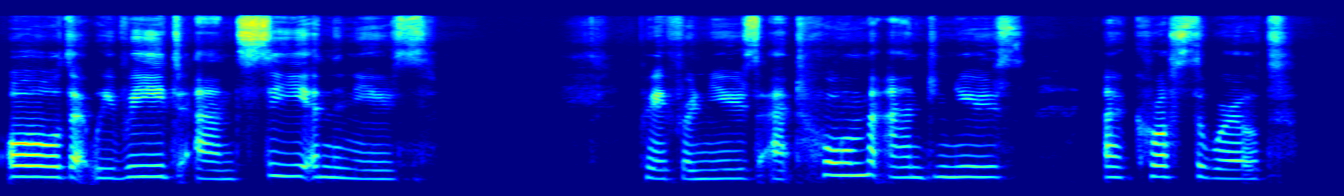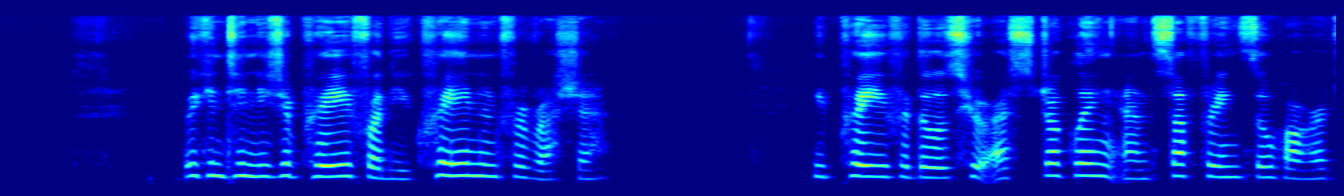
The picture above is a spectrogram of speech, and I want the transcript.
all that we read and see in the news. Pray for news at home and news across the world. We continue to pray for the Ukraine and for Russia. We pray for those who are struggling and suffering so hard.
